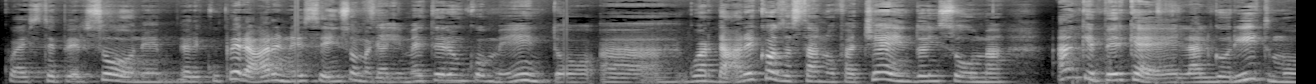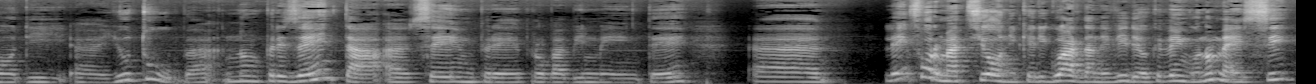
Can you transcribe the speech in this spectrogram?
queste persone, recuperare nel senso magari sì, mettere un commento, uh, guardare cosa stanno facendo, insomma, anche perché l'algoritmo di uh, YouTube non presenta uh, sempre probabilmente le informazioni che riguardano i video che vengono messi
